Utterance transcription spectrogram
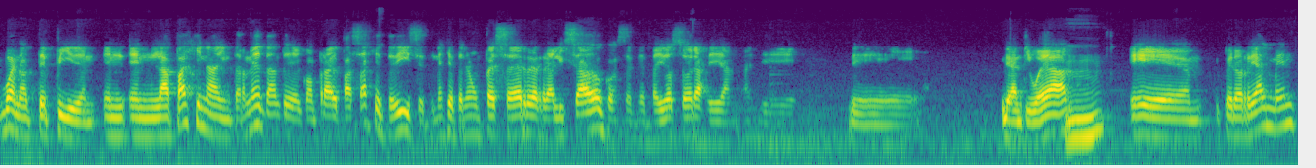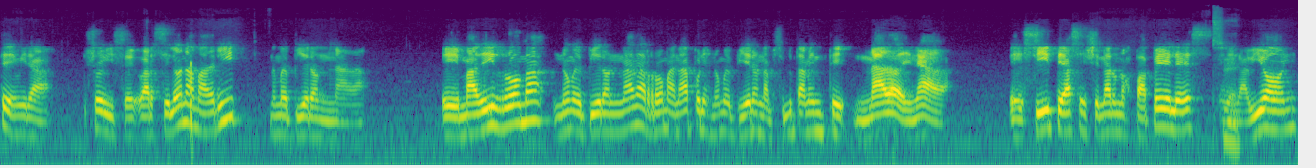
bueno, te piden, en, la página de internet antes de comprar el pasaje te dice, tenés que tener un PCR realizado con 72 horas de, de de, antigüedad. Mm. Eh, pero realmente, mira, yo hice Barcelona-Madrid, no me pidieron nada. Eh, Madrid-Roma, no me pidieron nada. Roma-Nápoles, no me pidieron absolutamente nada de nada. Eh, sí te hacen llenar unos papeles en el avión.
